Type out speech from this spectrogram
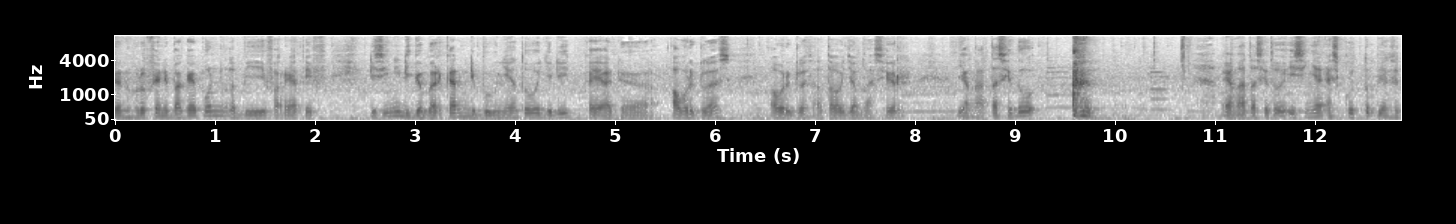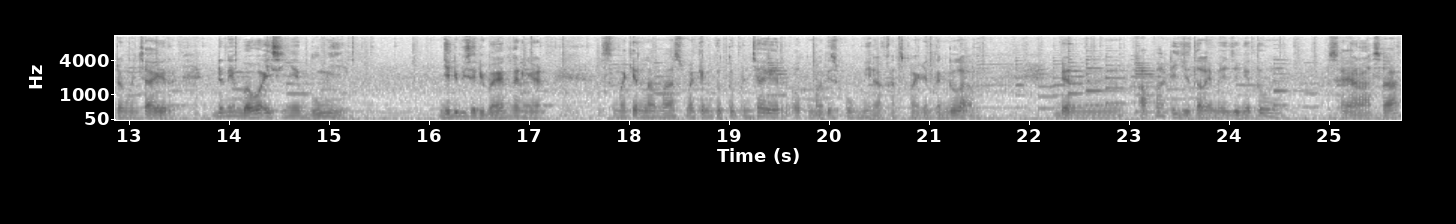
dan huruf yang dipakai pun lebih variatif. Di sini digambarkan di bukunya tuh jadi kayak ada hourglass, hourglass atau jam pasir. Yang atas itu yang atas itu isinya es kutub yang sedang mencair dan yang bawah isinya bumi. Jadi bisa dibayangkan kan, semakin lama semakin kutub mencair, otomatis bumi akan semakin tenggelam. Dan apa digital imaging itu saya rasa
